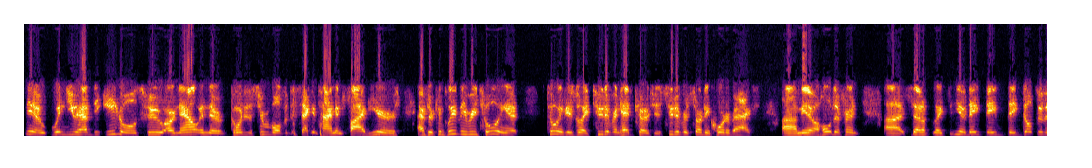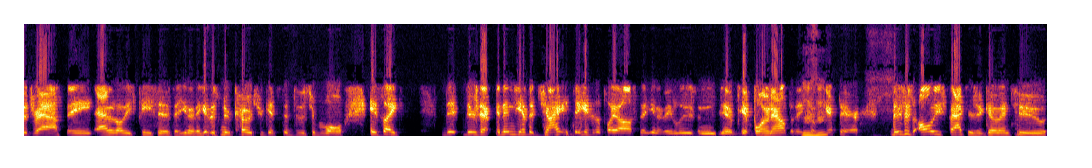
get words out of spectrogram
you know, when you have the Eagles who are now in their going to the Super Bowl for the second time in five years after completely retooling it, tooling there's like two different head coaches, two different starting quarterbacks, um, you know, a whole different uh, setup. Like you know, they they they built through the draft, they added all these pieces. They you know they get this new coach who gets them to the Super Bowl. It's like there's that, and then you have the Giants. They get to the playoffs. That you know they lose and you know get blown out, but they mm-hmm. still get there. There's just all these factors that go into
